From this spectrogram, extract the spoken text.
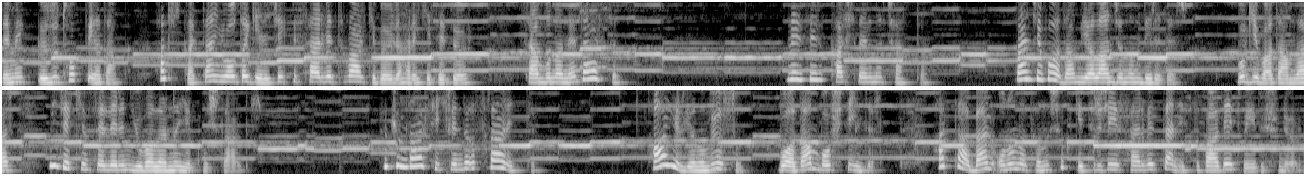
Demek gözü tok bir adam. Hakikaten yolda gelecek bir serveti var ki böyle hareket ediyor. Sen buna ne dersin? Vezir kaşlarını çattı. Bence bu adam yalancının biridir. Bu gibi adamlar nice kimselerin yuvalarını yıkmışlardır. Hükümdar fikrinde ısrar etti. Hayır yanılıyorsun. Bu adam boş değildir. Hatta ben onunla tanışıp getireceği servetten istifade etmeyi düşünüyorum.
